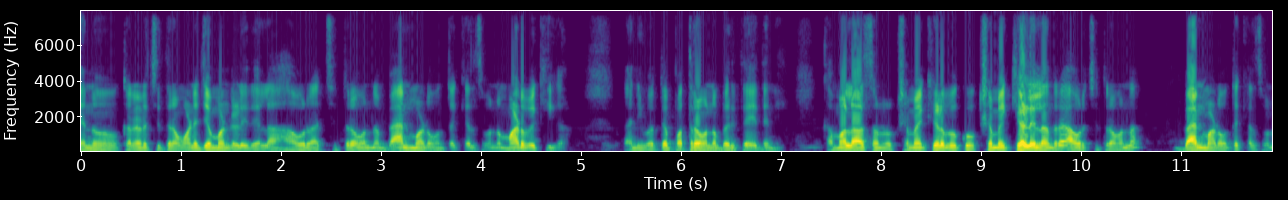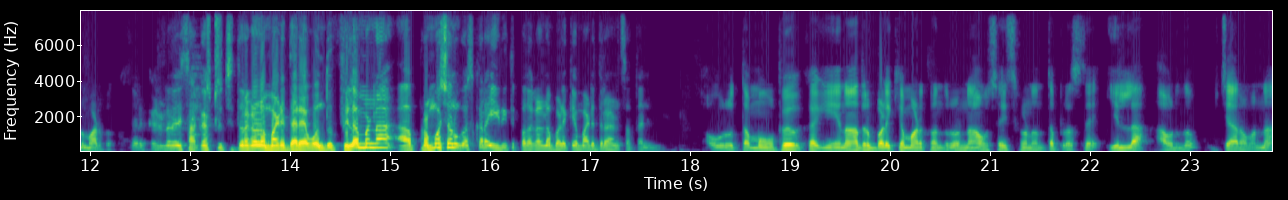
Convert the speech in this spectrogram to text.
ಏನು ಕನ್ನಡ ಚಿತ್ರ ವಾಣಿಜ್ಯ ಮಂಡಳಿ ಇದೆಯಲ್ಲ, ಅವರ ಚಿತ್ರವನ್ನು ಬ್ಯಾನ್ ಮಾಡುವಂಥ ಕೆಲಸವನ್ನು ಮಾಡಬೇಕೀಗ. ನಾನು ಇವತ್ತೇ ಪತ್ರವನ್ನು ಬರಿತಾ ಇದ್ದೀನಿ. ಕಮಲ್ ಹಾಸನ್ ಕ್ಷಮೆ ಕೇಳಬೇಕು. ಕ್ಷಮೆ ಕೇಳಿಲ್ಲ ಅಂದರೆ ಅವ್ರ ಚಿತ್ರವನ್ನು ಬ್ಯಾನ್ ಮಾಡುವಂಥ ಕೆಲಸವನ್ನು ಮಾಡಬೇಕು. ಸರ್ ಕನ್ನಡದಲ್ಲಿ ಸಾಕಷ್ಟು ಚಿತ್ರಗಳನ್ನ ಮಾಡಿದ್ದಾರೆ. ಒಂದು ಫಿಲಮ್ನ ಪ್ರಮೋಷನ್ಗೋಸ್ಕರ ಈ ರೀತಿ ಪದಗಳನ್ನ ಬಳಕೆ ಮಾಡಿದ್ರೆ ಅನ್ಸುತ್ತೆ ನಿಮಗೆ? ಅವರು ತಮ್ಮ ಉಪಯೋಗಕ್ಕಾಗಿ ಏನಾದರೂ ಬಳಕೆ ಮಾಡ್ಕೊಂಡ್ರು ನಾವು ಸಹಿಸ್ಕೊಳ್ಳೋಂಥ ಪ್ರಶ್ನೆ ಇಲ್ಲ. ಅವ್ರದ್ದು ವಿಚಾರವನ್ನು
